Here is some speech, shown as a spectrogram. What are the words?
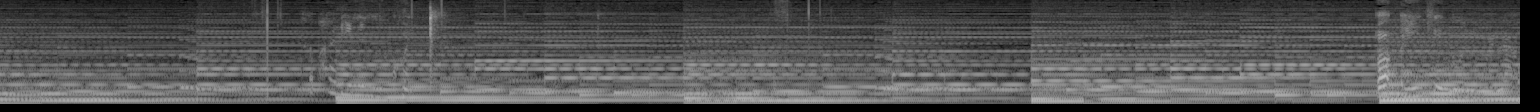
Stop Oh, go anywhere now.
